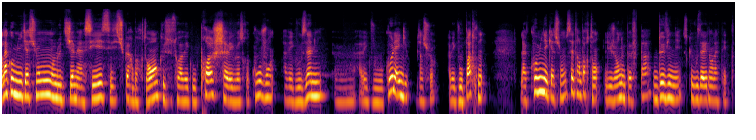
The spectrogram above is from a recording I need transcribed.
La communication, on le dit jamais assez, c'est super important, que ce soit avec vos proches, avec votre conjoint, avec vos amis, euh, avec vos collègues, bien sûr avec vos patrons. La communication, c'est important. Les gens ne peuvent pas deviner ce que vous avez dans la tête.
